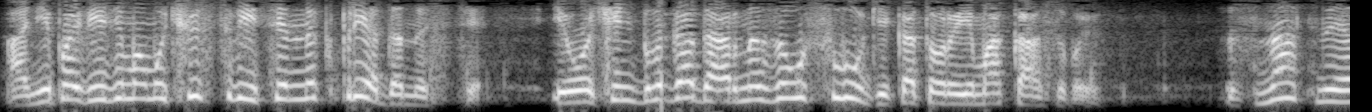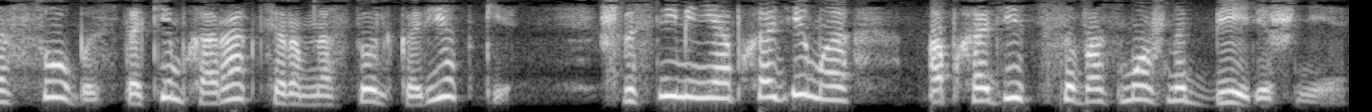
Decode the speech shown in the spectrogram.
Они, по-видимому, чувствительны к преданности и очень благодарны за услуги, которые им оказывают. Знатные особы с таким характером настолько редки, что с ними необходимо обходиться, возможно, бережнее.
